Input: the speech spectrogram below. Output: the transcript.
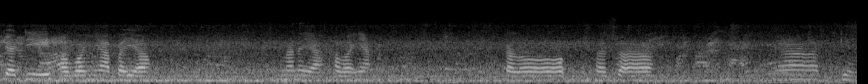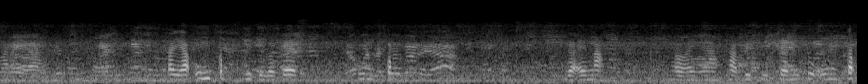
Jadi hawanya apa ya? Gimana ya hawanya kalau bahasanya gimana ya? Kayak ungkep gitu loh guys. Ungkep. Nggak enak hawanya habis hujan itu ungkep.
